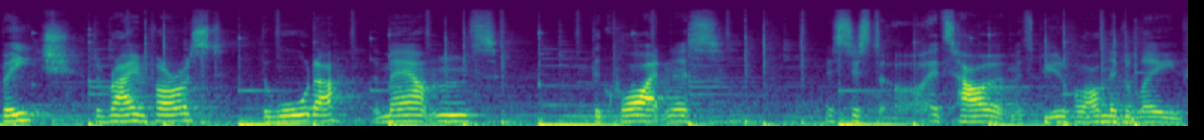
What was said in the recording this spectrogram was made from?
beach, the rainforest, the water, the mountains, the quietness. It's just, oh, it's home, it's beautiful, I'll never leave.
